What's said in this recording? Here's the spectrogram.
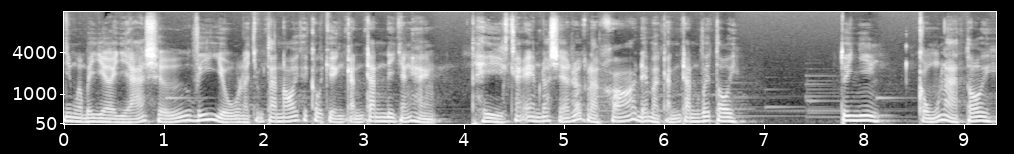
Nhưng mà bây giờ giả sử ví dụ là chúng ta nói cái câu chuyện cạnh tranh đi chẳng hạn, thì các em đó sẽ rất là khó để mà cạnh tranh với tôi. Tuy nhiên, cũng là tôi,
